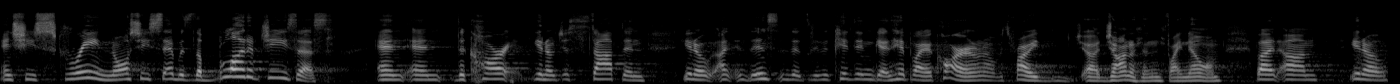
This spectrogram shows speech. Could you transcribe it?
and she screamed and all she said was the blood of jesus. And and the car you know just stopped and you know I, the, the, kid didn't get hit by a car. I don't know it's probably uh, jonathan if i know him. But um, you know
